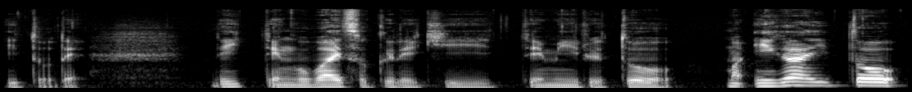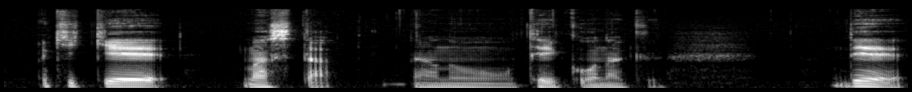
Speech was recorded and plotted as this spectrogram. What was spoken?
意図で。で1.5倍速で聞いてみると、まあ、意外と聞けました。あの抵抗なく。で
